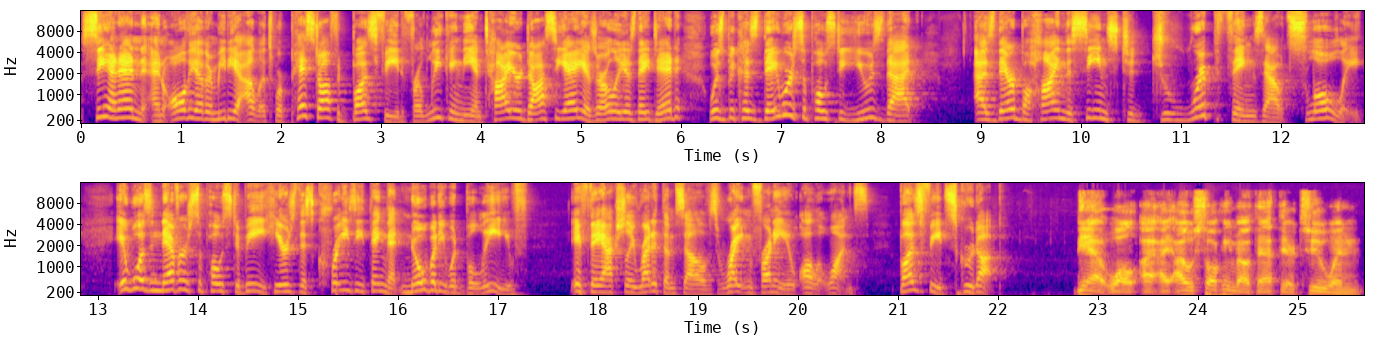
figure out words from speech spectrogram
CNN and all the other media outlets were pissed off at BuzzFeed for leaking the entire dossier as early as they did was because they were supposed to use that as their behind the scenes to drip things out slowly. It was never supposed to be here's this crazy thing that nobody would believe if they actually read it themselves right in front of you all at once. BuzzFeed screwed up. Yeah, well, I, I was talking about that there too when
